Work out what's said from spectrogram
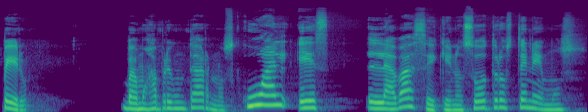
Pero vamos a preguntarnos, ¿cuál es la base que nosotros tenemos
